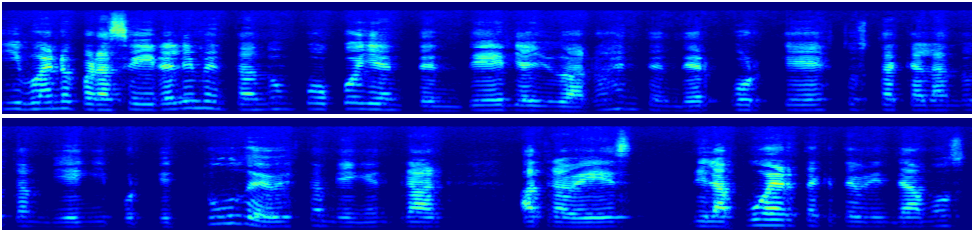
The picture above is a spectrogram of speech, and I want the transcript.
Y bueno, para seguir alimentando un poco y entender y ayudarnos a entender por qué esto está calando también y por qué tú debes también entrar a través de la puerta que te brindamos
